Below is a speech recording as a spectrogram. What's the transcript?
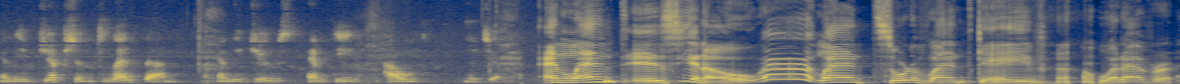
and the Egyptians lent them and the Jews emptied out Egypt. And Lent is, you know, eh, Lent, sort of Lent, gave, whatever.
